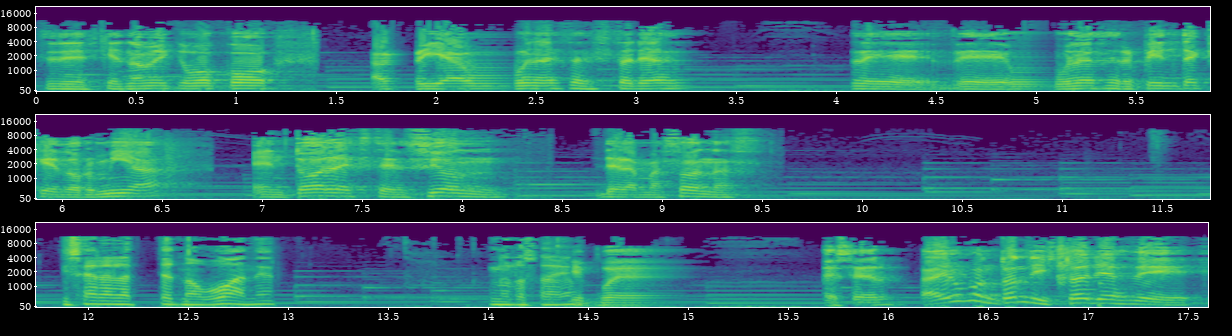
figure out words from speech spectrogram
si es que no me equivoco, había una de estas historias de, de una serpiente que dormía en toda la extensión del Amazonas. Quizá era la Tenoboa, No lo sabemos. Sí, puede, ser. Hay un montón de historias de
